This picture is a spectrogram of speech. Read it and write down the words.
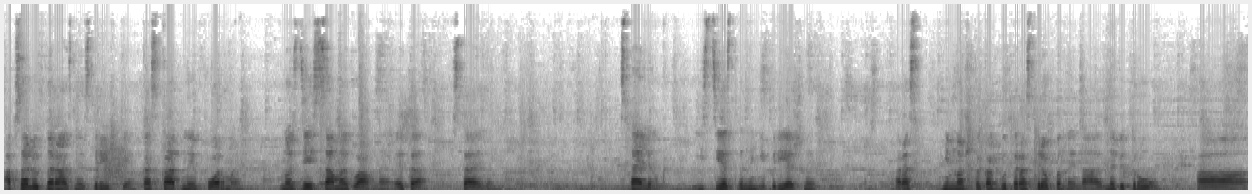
Абсолютно разные стрижки, каскадные формы, но здесь самое главное – это стайлинг. Стайлинг естественный, небрежный, рас, немножко как будто растрепанный на, на ветру, а,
